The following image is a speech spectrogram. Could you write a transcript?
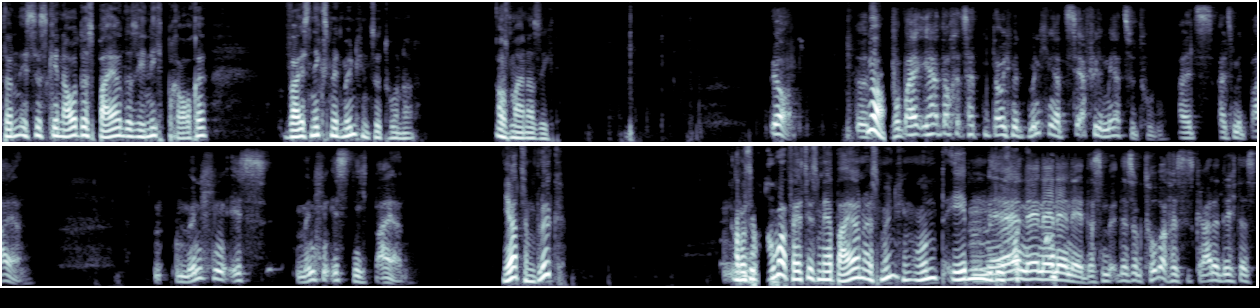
Dann ist es genau das Bayern, das ich nicht brauche, weil es nichts mit München zu tun hat. Aus meiner Sicht. Ja. Ja. Wobei, ja doch, es hat, glaube ich, mit München hat sehr viel mehr zu tun als, als mit Bayern. München ist, München ist nicht Bayern. Ja, zum Glück. Aber das Oktoberfest ist mehr Bayern als München und eben. Nee, nee, nee, nee, nee. Das, das Oktoberfest ist gerade durch das,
